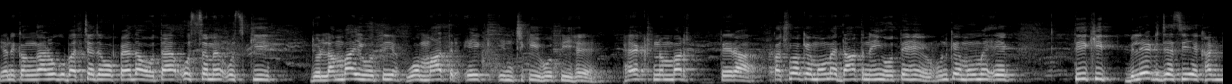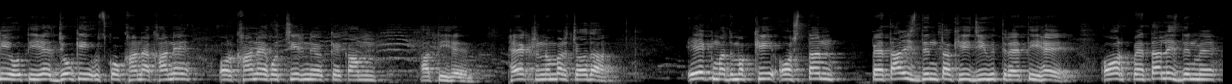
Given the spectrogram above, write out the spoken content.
यानी कंगारू को बच्चा जब वो पैदा होता है, उस समय उसकी जो लंबाई होती है, वो मात्र एक इंच की होती है। फैक्ट नंबर तेरह, कछुआ के मुँह में दांत नहीं होते हैं, उनके मुँह में एक तीखी ब्लेड जैसी एक हड्डी होती है, जो कि उसको खाना खाने और खाने को चीरने के काम आती है। फैक्ट नंबर चौदह, एक मधुमक्खी औसतन 45 दिन तक ही जीवित रहती है, और 45 दिन में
